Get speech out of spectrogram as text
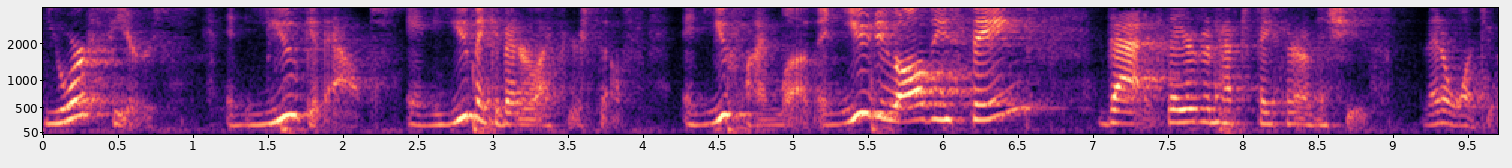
your fears and you get out and you make a better life for yourself and you find love and you do all these things that they are going to have to face their own issues. They don't want to.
